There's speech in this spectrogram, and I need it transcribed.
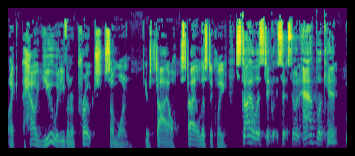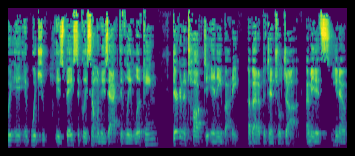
like how you would even approach someone? your style stylistically stylistically so, so, an applicant which is basically someone who's actively looking they're going to talk to anybody about a potential job. I mean, it's you know,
